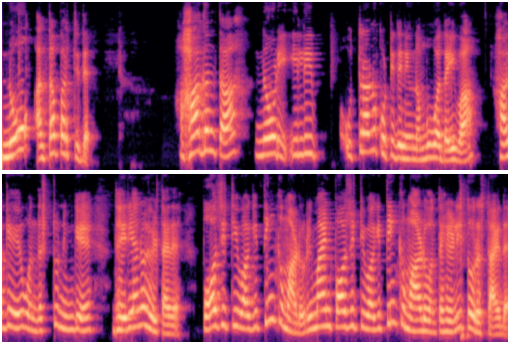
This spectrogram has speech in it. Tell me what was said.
ನೋ ಅಂತ ಬರ್ತಿದೆ. ಹಾಗಂತ ನೋಡಿ, ಇಲ್ಲಿ ಉತ್ತರನೂ ಕೊಟ್ಟಿದೆ ನೀವು ನಂಬುವ ದೈವ. ಹಾಗೆ ಒಂದಷ್ಟು ನಿಮಗೆ ಧೈರ್ಯನೂ ಹೇಳ್ತಾ ಇದೆ. ಪಾಸಿಟಿವ್ ಆಗಿ ಥಿಂಕ್ ಮಾಡು ರಿಮೈಂಡ್ ಪಾಸಿಟಿವ್ ಆಗಿ ಥಿಂಕ್ ಮಾಡು ಅಂತ ಹೇಳಿ ತೋರಿಸ್ತಾ ಇದೆ.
